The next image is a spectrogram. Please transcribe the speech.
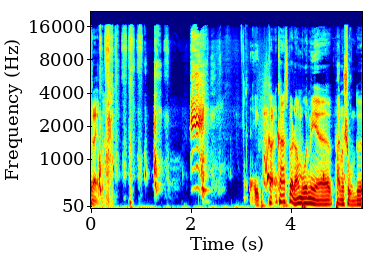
fra jobb. Kan, jeg spørre deg om hvor mye permisjon du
